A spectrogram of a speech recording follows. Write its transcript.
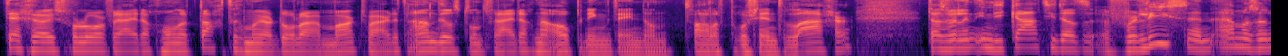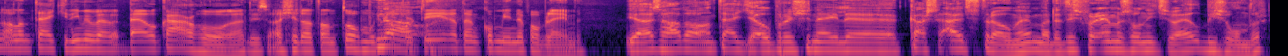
Techreus verloor vrijdag 180 miljard dollar aan marktwaarde. Het aandeel stond vrijdag na opening meteen dan 12% lager. Dat is wel een indicatie dat verlies en Amazon al een tijdje niet meer bij elkaar horen. Dus als je dat dan toch moet Nou, rapporteren, dan kom je in de problemen. Ja, ze hadden al een tijdje operationele kas uitstromen. Maar dat is voor Amazon niet zo heel bijzonder.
